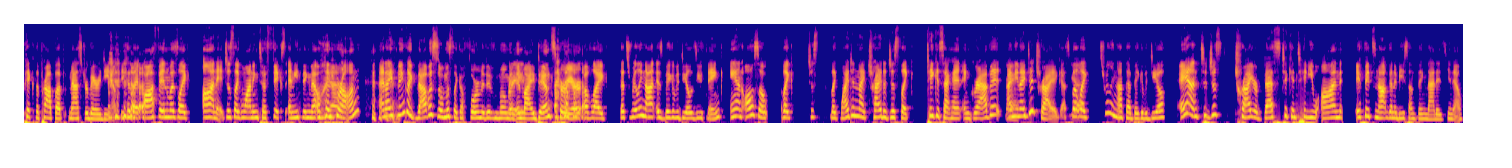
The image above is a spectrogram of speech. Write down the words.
pick the prop up Mastro Berardino because I often was like on it, just like wanting to fix anything that went Yeah. wrong. And I think like that was almost like a formative moment in my dance career of like that's really not as big of a deal as you think. And also like just like why didn't I try to just like take a second and grab it? I mean, I did try, I guess, but Yeah. like it's really not that big of a deal. And to just try your best to continue on if it's not going to be something that is, you know,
